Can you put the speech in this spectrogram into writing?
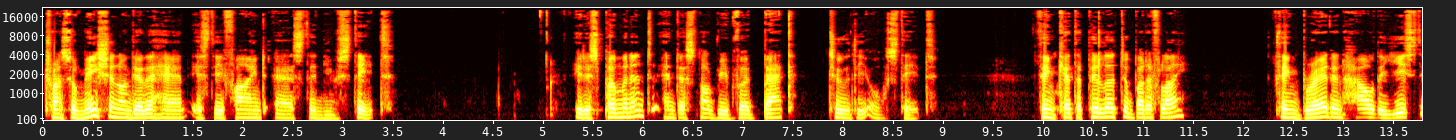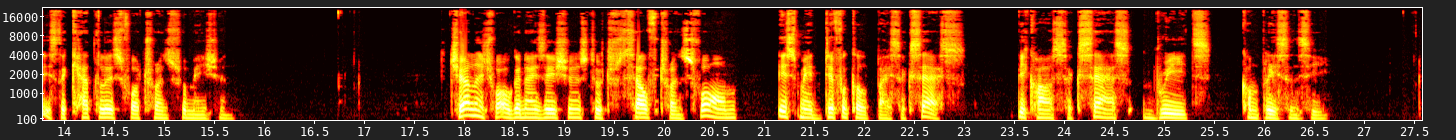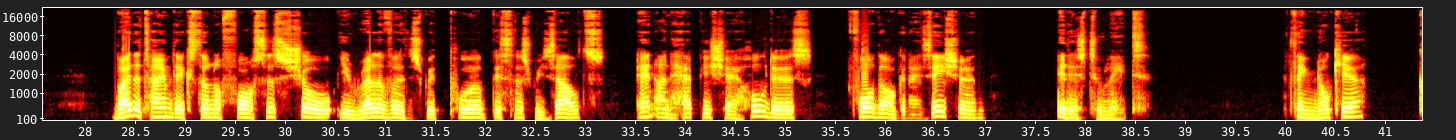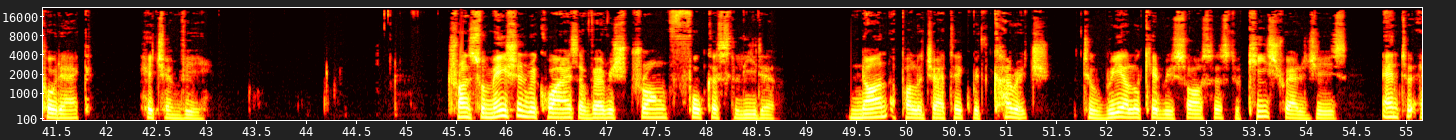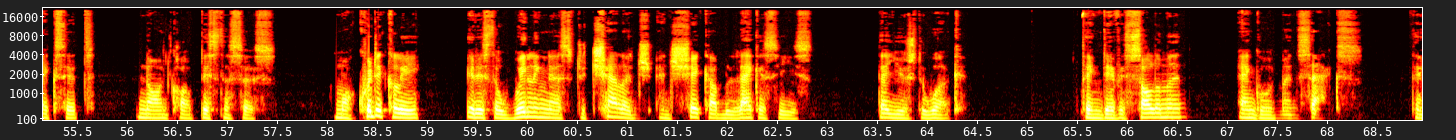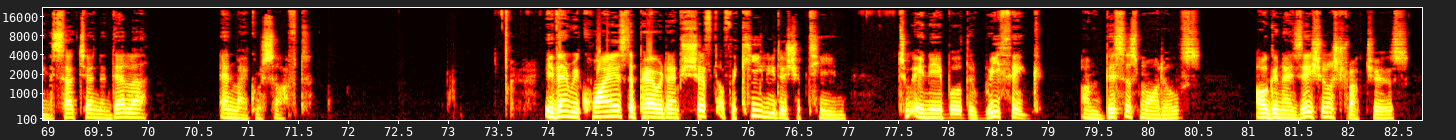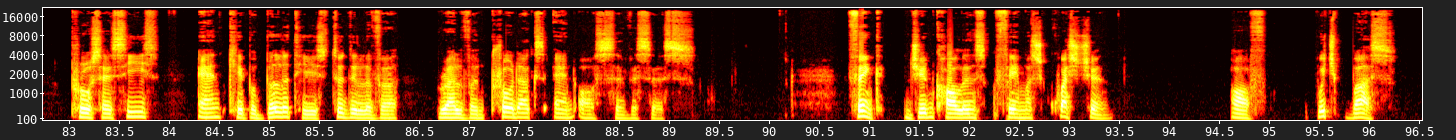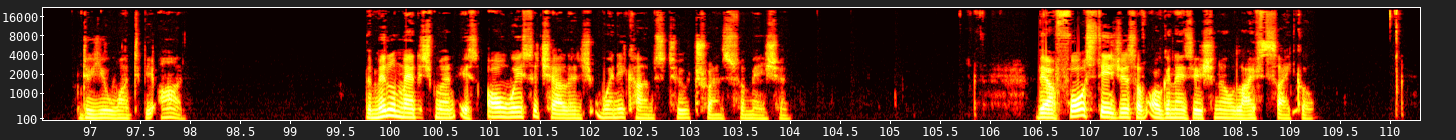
Transformation, on the other hand, is defined as the new state. It is permanent and does not revert back to the old state. Think caterpillar to butterfly. Think bread and how the yeast is the catalyst for transformation. Challenge for organizations to self transform is made difficult by success because success breeds complacency. By the time the external forces show irrelevance with poor business results, and unhappy shareholders for the organization, it is too late. Think Nokia, Kodak, HMV. Transformation requires a very strong, focused leader, non apologetic with courage to reallocate resources to key strategies and to exit non core businesses. More critically, it is the willingness to challenge and shake up legacies that used to work. Think David Solomon and Goldman Sachs. Think Satya Nadella and Microsoft. It then requires the paradigm shift of the key leadership team to enable the rethink on business models, organizational structures, processes, and capabilities to deliver relevant products and or services. Think Jim Collins' famous question of which bus do you want to be on? The middle management is always a challenge when it comes to transformation. There are four stages of organizational life cycle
